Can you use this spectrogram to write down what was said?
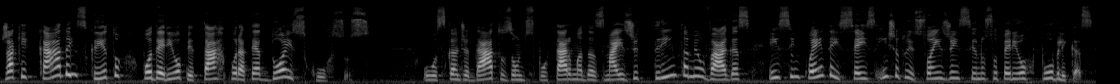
já que cada inscrito poderia optar por até dois cursos. Os candidatos vão disputar uma das mais de 30 mil vagas em 56 instituições de ensino superior públicas,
